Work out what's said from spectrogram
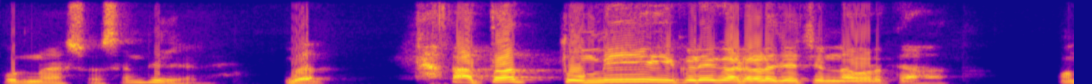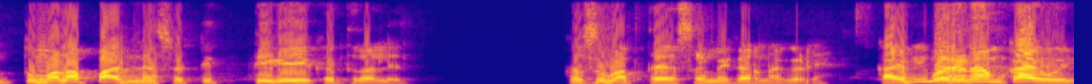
पूर्ण आश्वासन दिलेलं आहे. आता तुम्ही इकडे घड्याळाच्या चिन्हावरती आहात. पण तुम्हाला पाडण्यासाठी तिघे एकत्र आलेत. कसं बघताय समीकरणाकडे? काय मी परिणाम काय होईल?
